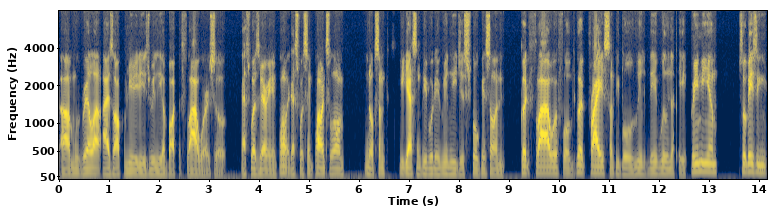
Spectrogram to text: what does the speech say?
um, we realized our community is really about the flower, so that's what's very important. That's what's important to them. You know, some you got some people they really just focus on good flower for a good price. Some people really they're willing to pay premium. So basically,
